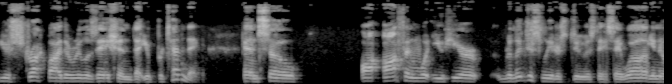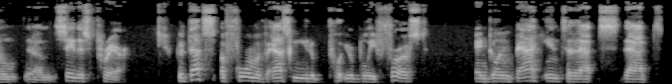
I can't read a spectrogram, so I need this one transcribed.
you're struck by the realization that you're pretending, and so often what you hear religious leaders do is they say, "Well, you know, um, say this prayer." But that's a form of asking you to put your belief first and going back into that that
